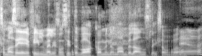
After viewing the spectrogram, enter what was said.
som man ser i filmer, liksom sitter bakom i någon ambulans. Liksom. Och, ja.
